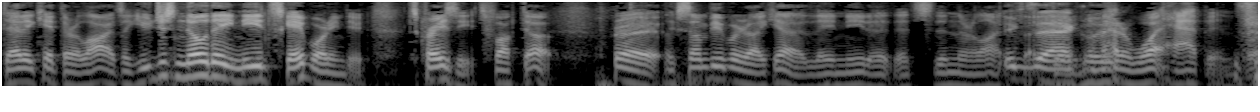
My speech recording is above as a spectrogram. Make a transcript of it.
dedicate their lives. Like you just know they need skateboarding, dude. It's crazy. It's fucked up. Right. Like some people are like, yeah, they need it. It's in their life. Like, Exactly. no matter what happens.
